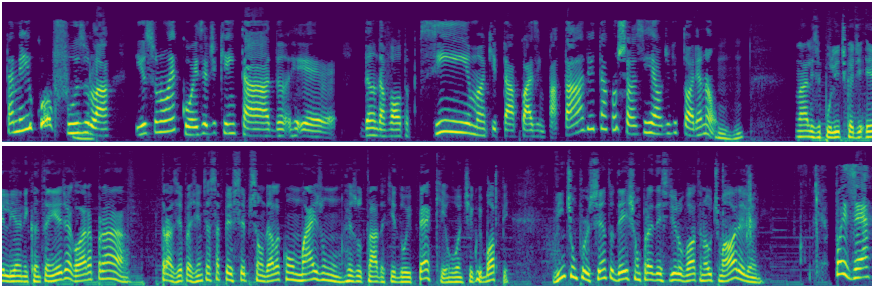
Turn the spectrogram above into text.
Está meio confuso uhum. lá. Isso não é coisa de quem está é, dando a volta por cima, que está quase empatado e está com chance real de vitória, não. Uhum análise política de Eliane Cantanhede agora para trazer para a gente essa percepção dela com mais um resultado aqui do IPEC, o antigo IBOP. 21% deixam para decidir o voto na última hora, Eliane? Pois é,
